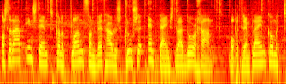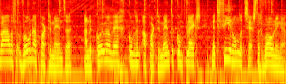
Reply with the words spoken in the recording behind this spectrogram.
Als de raad instemt, kan het plan van wethouders Kroesen en Tijmstraat doorgaan. Op het Tremplein komen 12 woonappartementen. Aan de Kooimanweg komt een appartementencomplex met 460 woningen.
